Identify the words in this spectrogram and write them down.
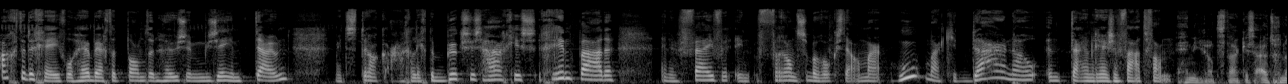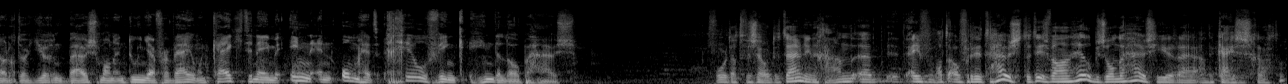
Achter de gevel herbergt het pand een heuse museumtuin... met strak aangelegde buxus, haagjes, grindpaden... en een vijver in Franse barokstijl. Maar hoe maak je daar nou een tuinreservaat van? Henny Radstaak is uitgenodigd door Jurgen Buisman en Doenja Verwij... om een kijkje te nemen in en om het Geelvink Hindelopenhuis. Voordat we zo de tuin ingaan, uh, even wat over dit huis. Dat is wel een heel bijzonder huis hier uh, aan de Keizersgracht, toch?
